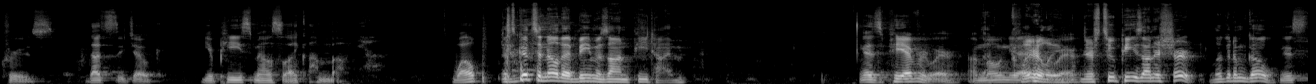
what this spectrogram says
Cruz. That's the joke. Your pee smells like ammonia. well, it's good to know that Beam is on P time. It's pee everywhere. Ammonia Clearly, everywhere. there's two peas on his shirt. Look at him go. There's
